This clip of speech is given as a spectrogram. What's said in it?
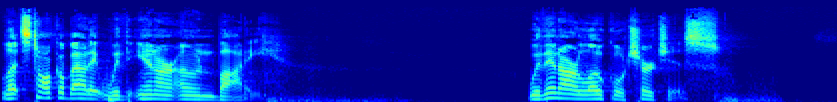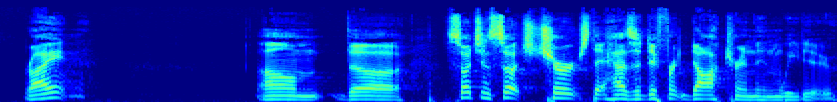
let's talk about it within our own body. Within our local churches. Right? um, the such and such church that has a different doctrine than we do,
